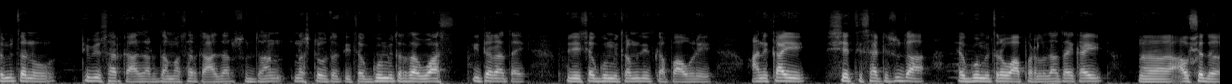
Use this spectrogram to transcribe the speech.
तर मित्रांनो टी व्हीसारखा आजार दमासारखा आजारसुद्धा नष्ट होतं तिचा गोमित्राचा वास इथं राहत आहे. म्हणजे याच्या गोमित्रामध्ये इतका पावर आहे. आणि काही शेतीसाठी सुद्धा या गोमित्र वापरला जात आहे. काही औषधं.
